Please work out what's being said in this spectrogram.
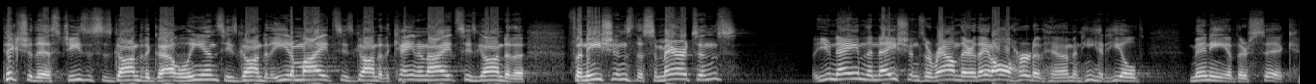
Picture this Jesus has gone to the Galileans, he's gone to the Edomites, he's gone to the Canaanites, he's gone to the Phoenicians, the Samaritans. You name the nations around there, they'd all heard of him, and he had healed many of their sick.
